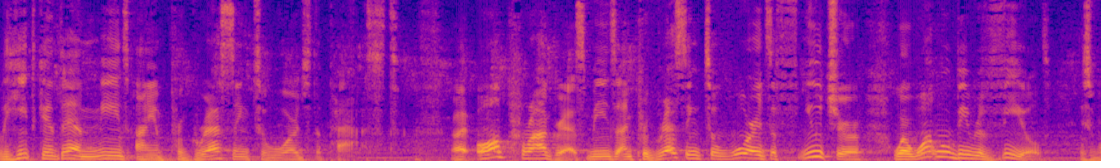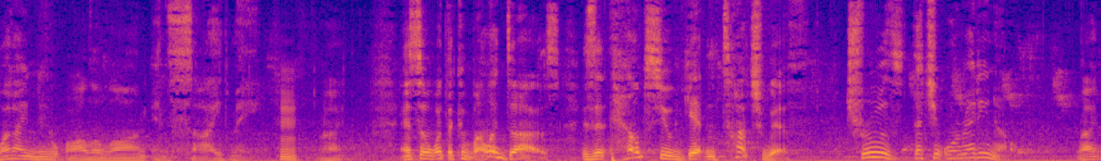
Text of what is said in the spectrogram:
Lihit kadem means I am progressing towards the past. Right? All progress means I'm progressing towards a future where what will be revealed is what I knew all along inside me. Hmm. Right? And so what the Kabbalah does is it helps you get in touch with truths that you already know, right?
